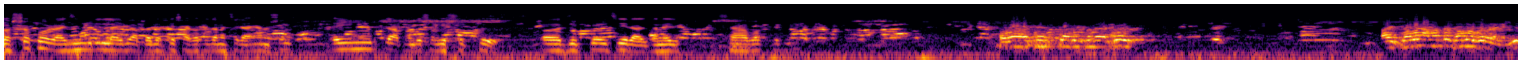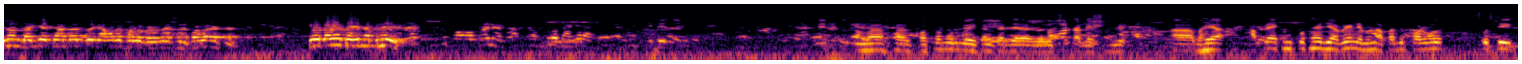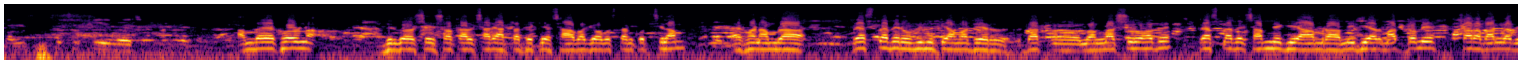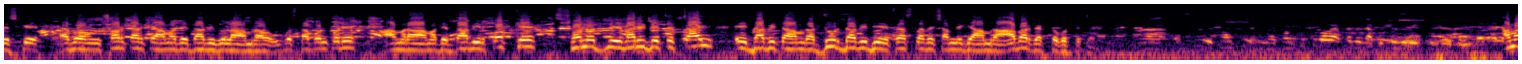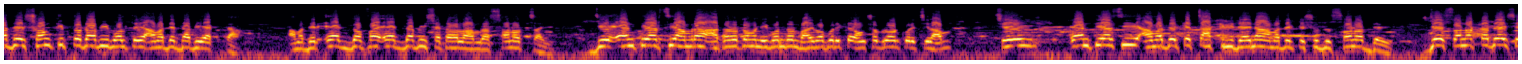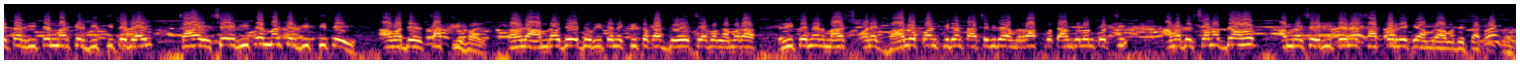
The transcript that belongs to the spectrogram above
দর্শক rising middle লাইভে আপনাদেরকে স্বাগত জানাচ্ছি রায়হান হোসেন। এই মুহূর্তে আপনাদের সঙ্গে আহ, যুক্ত হয়েছি রাজধানীর শাহবাগ থেকে। সবাই আমাকে ফলো করেন। মিলন ভাইকে আমাকে ফলো করেন। আসেন সবাই আসেন। কেউ থাকেন না প্লিজ আমরা কথা বলব এখানকার যারা রয়েছে তাদের সঙ্গে। ভাইয়া, আপনারা এখন কোথায় যাবেন এবং আপনাদের কর্মসূচি কর্মসূচি কি রয়েছে? আমরা এখন দীর্ঘ সেই সকাল সাড়ে আটটা থেকে শাহবাগে অবস্থান করছিলাম। এখন আমরা প্রেস ক্লাবের অভিমুখে আমাদের লং মার্চ শুরু হবে। প্রেস ক্লাবের সামনে গিয়ে আমরা মিডিয়ার মাধ্যমে সারা বাংলাদেশকে এবং সরকারকে আমাদের দাবিগুলো আমরা উপস্থাপন করে আমরা আমাদের দাবির পক্ষে সনদ দিয়ে বাড়ি দিতে চাই। এই দাবিটা আমরা জোর দাবি দিয়ে প্রেস ক্লাবের সামনে গিয়ে আমরা আবার ব্যক্ত করতে চাই। আমাদের সংক্ষিপ্ত দাবি বলতে আমাদের দাবি একটা। আমাদের এক দফা এক দাবি, সেটা হলো আমরা সনদ চাই। যে এনটিআরসি আমরা আঠারোতম নিবন্ধন ভাইবা পরীক্ষায় অংশগ্রহণ করেছিলাম সেই এনটিআরসি আমাদেরকে চাকরি দেয় না আমাদেরকে শুধু সনদ দেয় যে সনদটা দেয় সেটা রিটার্ন মার্কের ভিত্তিতে দেয় চাই সেই রিটার্ন মার্কের ভিত্তিতেই আমাদের চাকরি হয় তাহলে আমরা যেহেতু রিটার্নে কৃতকার্য হয়েছে এবং আমরা রিটার্নের মাস অনেক ভালো কনফিডেন্ট আছে বিধায় আমরা রাজপথে আন্দোলন করছি আমাদের সনদ দেওয়া হোক আমরা সেই রিটার্নের স্বাক্ষর রেখে আমরা আমাদের চাকরি চাই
